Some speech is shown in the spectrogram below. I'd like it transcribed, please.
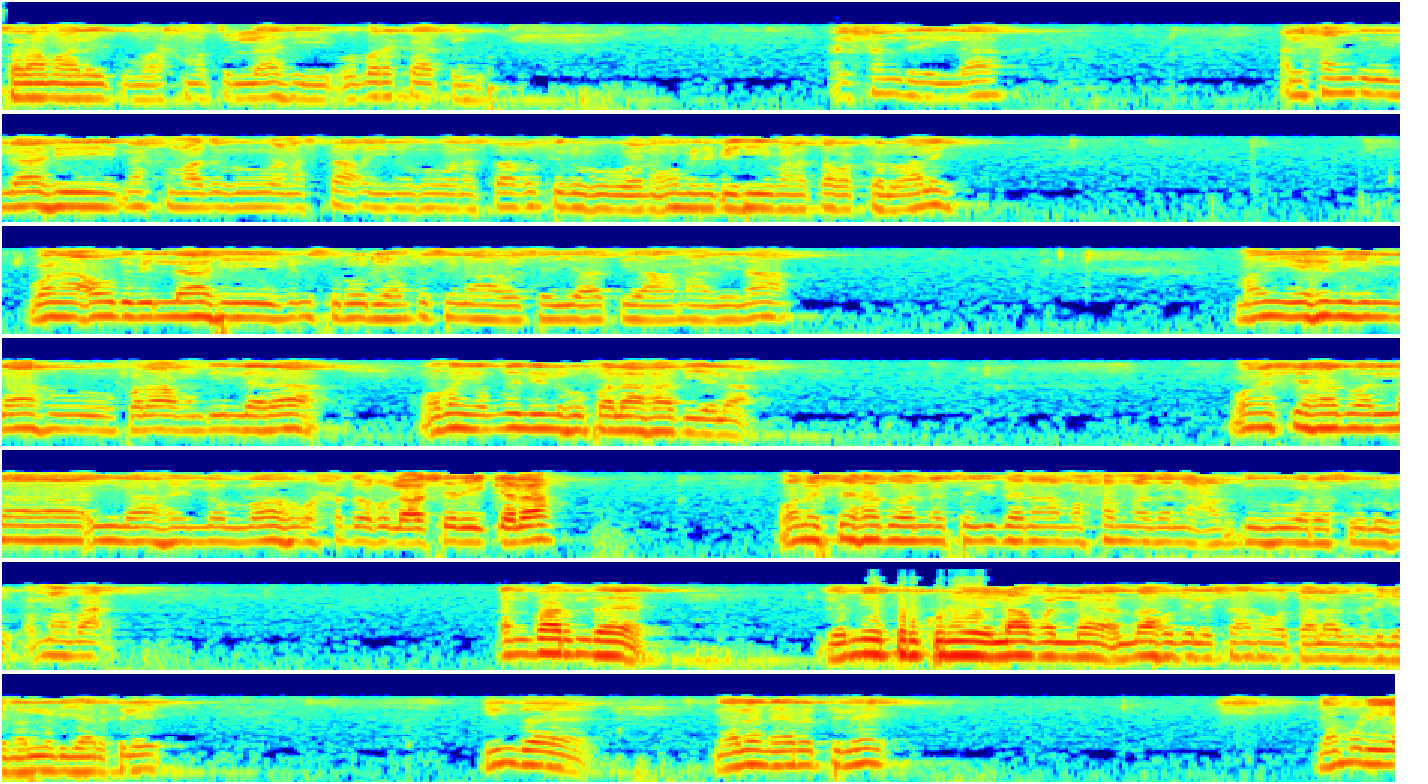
السلام عليكم ورحمة الله وبركاته. الحمد لله. الحمد لله نحمده ونستعينه ونستغفره ونؤمن به ونتوكل عليه. ونعوذ بالله من شرور أنفسنا وسيئات أعمالنا. من يهده الله فلا مضل له ومن يضلله فلا هادي له. ونشهد أن لا إله إلا الله وحده لا شريك له ونشهد أن سيدنا محمدا عبده ورسوله أما بعد. அன்பார்ந்த கண்ணியத்திற்குரிய எல்லாம் வல்ல அல்லாஹு ஜலஷானுவ தாலாவினுடைய நல்லடியார்களே இந்த நல்ல நேரத்திலே நம்முடைய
